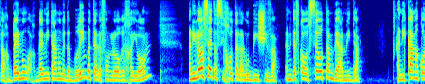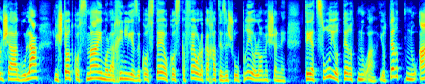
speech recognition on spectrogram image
והרבנו, הרבה מאיתנו מדברים בטלפון לאורך היום, אני לא עושה את השיחות הללו בישיבה, אני דווקא עושה אותן בעמידה. אני קמה כל שעה עגולה, לשתות כוס מים, או להכין לי איזה כוס תה, או כוס קפה, או לקחת איזשהו פרי, או לא משנה. תייצרו יותר תנועה. יותר תנועה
